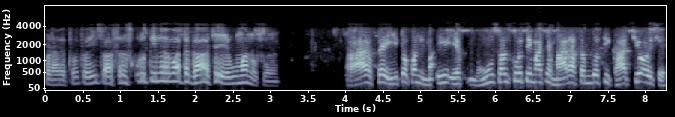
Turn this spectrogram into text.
પણ હવે તો તો આ સંસ્કૃતિને માથે ઘા છે એવું માનું છું હું. હા છે ઈ તો પણ મા- ઈ એક- હું સંસ્કૃતિમાં છે મારા શબ્દોથી ઘા થયો છે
